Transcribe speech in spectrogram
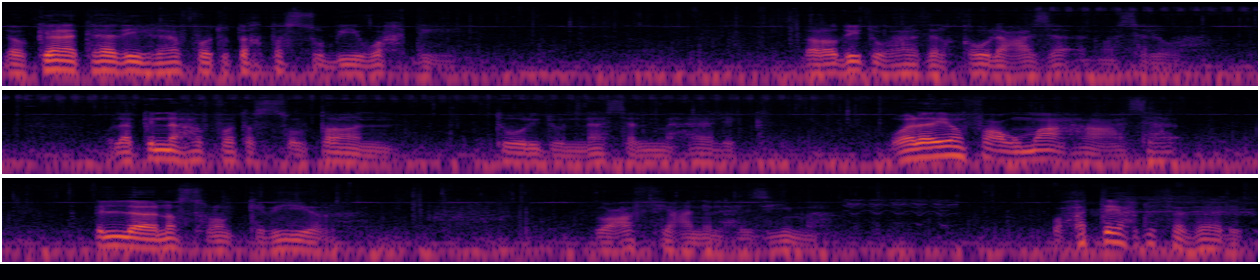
لو كانت هذه الهفوة تختص بي وحدي لرضيت هذا القول عزاء وسلوى. ولكن هفوة السلطان تورد الناس المهالك ولا ينفع معها عزاء إلا نصر كبير يعفي عن الهزيمة. وحتى يحدث ذلك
